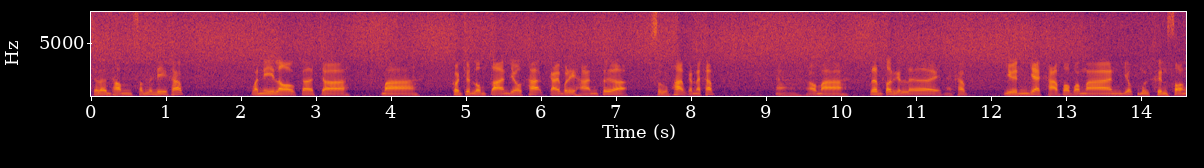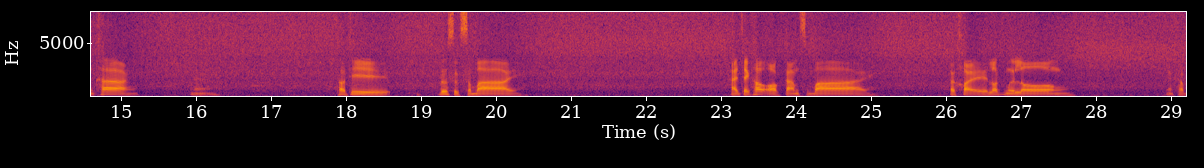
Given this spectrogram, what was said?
เจริญธรรมสำนึกดีครับ วันนี้เราก็จะมากดจุดลมปราณโยคะกายบริหารเพื่อสุขภาพกันนะครับเรามาเริ่มต้นกันเลยนะครับ ยืนแยกขาพอประมาณ ยกมือขึ้นสองข้าง เท่าที่รู้สึกสบาย หายใจเข้าออกตามสบายค่อยๆลดมือลง นะครับ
